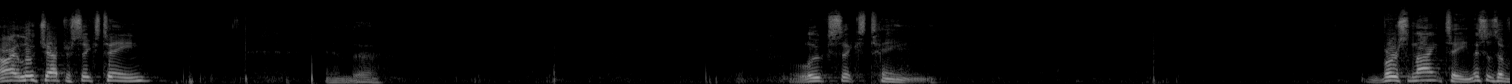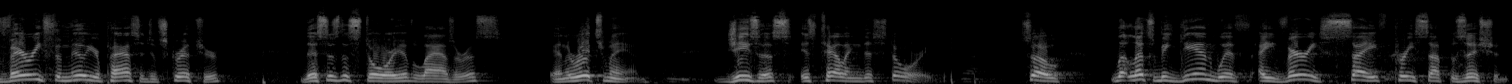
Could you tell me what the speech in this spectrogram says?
All right, Luke chapter 16. And uh, Luke 16. Verse 19. This is a very familiar passage of Scripture. This is the story of Lazarus and the rich man. Jesus is telling this story. So let, us begin with a very safe presupposition.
